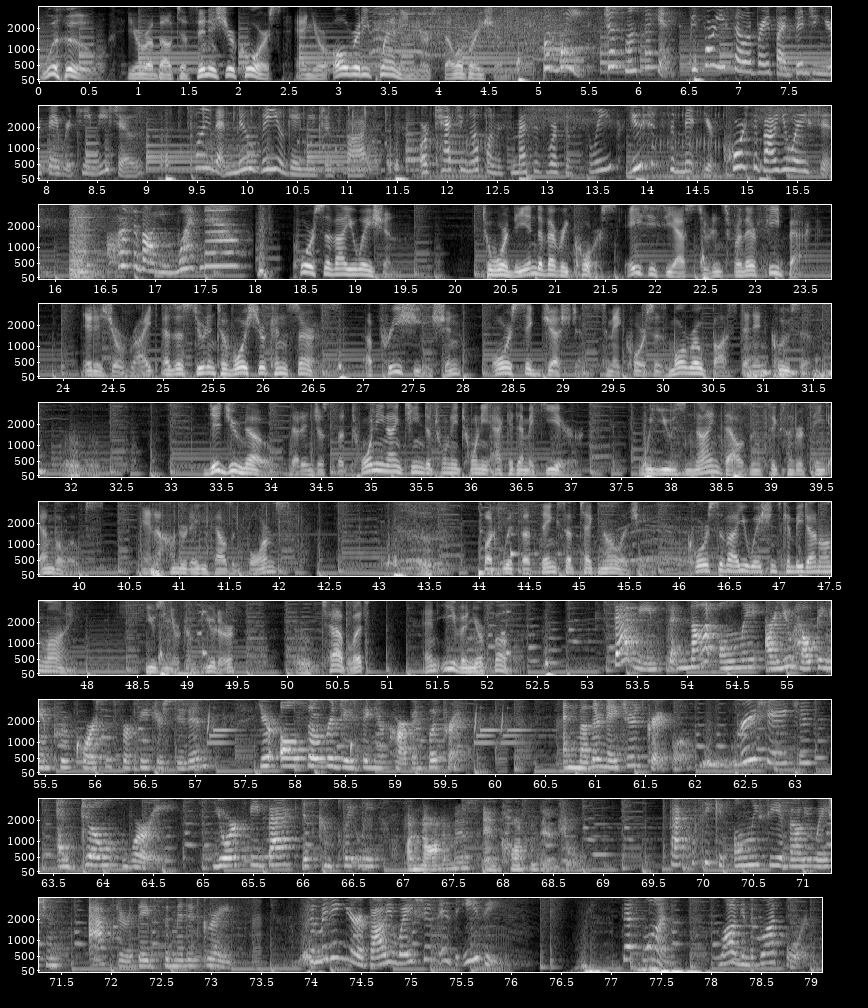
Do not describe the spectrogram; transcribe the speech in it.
Woohoo! You're about to finish your course and you're already planning your celebration. But wait, just one second. Before you celebrate by binging your favorite TV shows, playing that new video game you just bought, or catching up on a semester's worth of sleep, you should submit your course evaluation. Course evalu what now? Course evaluation. Toward the end of every course, ACC asks students for their feedback. It is your right as a student to voice your concerns, appreciation, or suggestions to make courses more robust and inclusive. Did you know that in just the 2019 to 2020 academic year, we used 9,600 pink envelopes and 180,000 forms? But with the thanks of technology, course evaluations can be done online, using your computer, tablet, and even your phone. That means that not only are you helping improve courses for future students, you're also reducing your carbon footprint. And Mother Nature is grateful. Appreciate you. And don't worry, your feedback is completely anonymous and confidential. Faculty can only see evaluations after they've submitted grades. Submitting your evaluation is easy. Step 1. Log into Blackboard.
